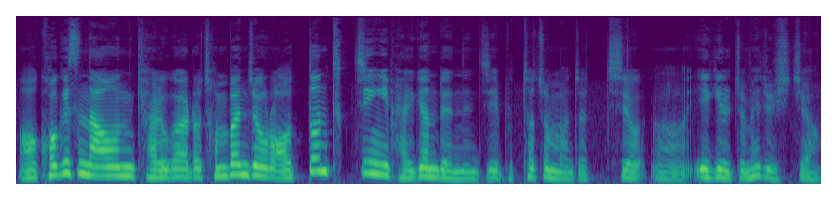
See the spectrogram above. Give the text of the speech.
어, 거기서 나온 결과로 전반적으로 어떤 특징이 발견됐는지부터 좀 먼저 지어, 어, 얘기를 좀 해주시죠.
